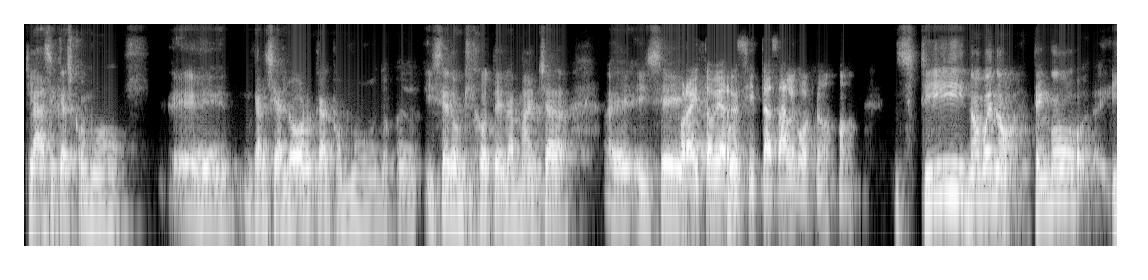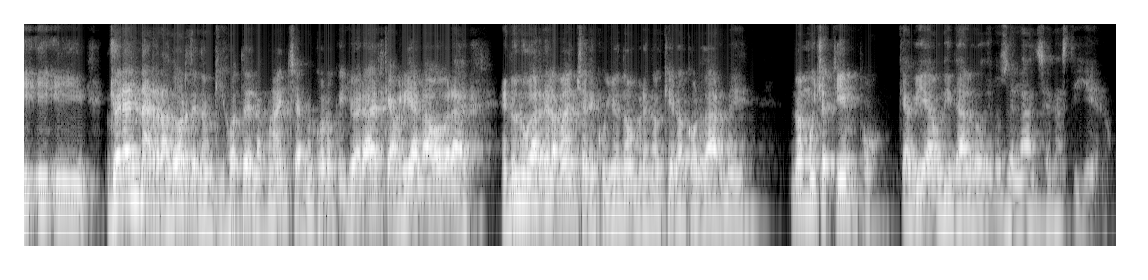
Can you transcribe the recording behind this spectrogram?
clásicas como eh, García Lorca, como eh, hice Don Quijote de la Mancha, eh, hice... Por ahí todavía recitas algo, ¿no? Sí, no, bueno, tengo, y, yo era el narrador de Don Quijote de la Mancha, me acuerdo que yo era el que abría la obra en un lugar de la Mancha de cuyo nombre no quiero acordarme, no mucho tiempo, que había un hidalgo de los de Lance en Astillero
